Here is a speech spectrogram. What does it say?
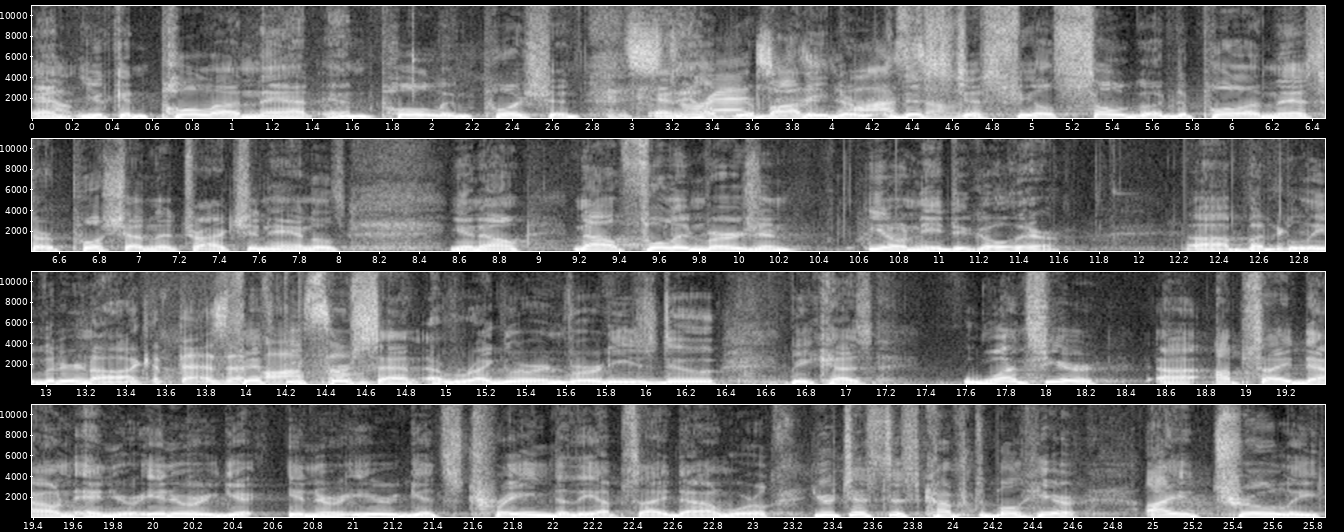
and yep. you can pull on that and pull and push and, and, and help your body to, awesome. this just feels so good to pull on this or push on the traction handles, you know. Now, full inversion, you don't need to go there. Uh, but believe it or not, 50% awesome? of regular invertees do because once you're uh, upside down and your inner, inner ear gets trained to the upside down world, you're just as comfortable here. I truly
